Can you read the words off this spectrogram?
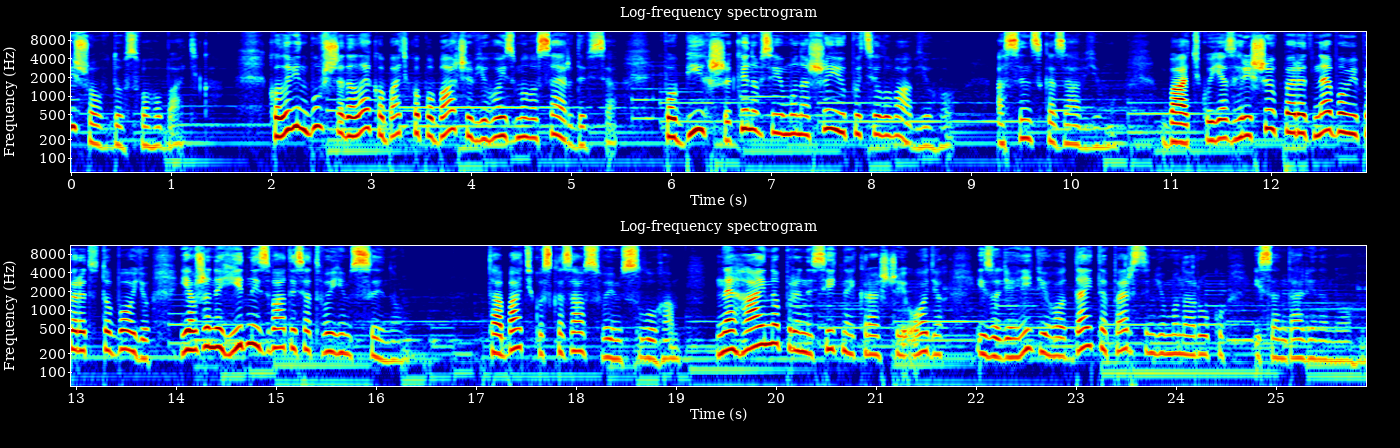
пішов до свого батька. Коли він був ще далеко, батько побачив його і змилосердився, побігши, кинувся йому на шию і поцілував його. А син сказав йому Батьку, я згрішив перед небом і перед тобою, я вже не гідний зватися твоїм сином. Та батько сказав своїм слугам негайно принесіть найкращий одяг і зодягніть його, дайте перстень йому на руку і сандалі на ноги.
